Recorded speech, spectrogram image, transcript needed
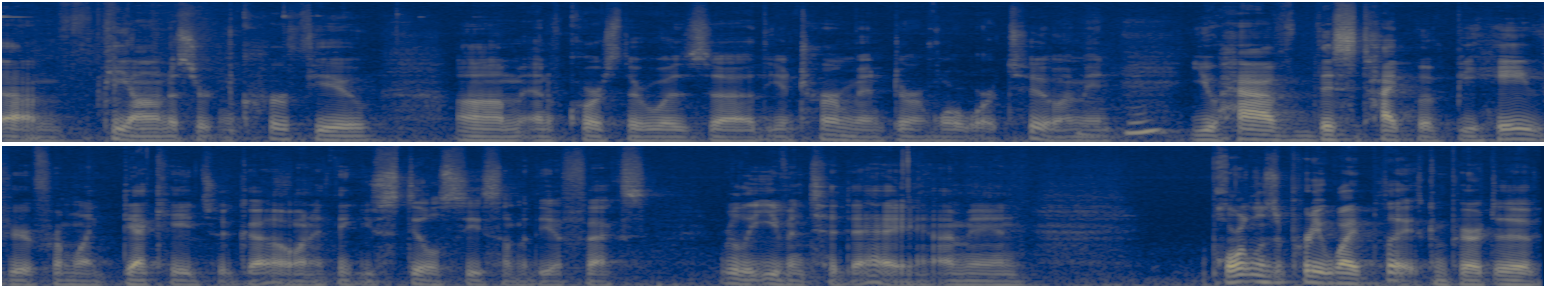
um, beyond a certain curfew. Um, and of course, there was uh, the internment during World War II. I mean, mm-hmm. you have this type of behavior from like decades ago, and I think you still see some of the effects really even today. I mean, Portland's a pretty white place compared to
